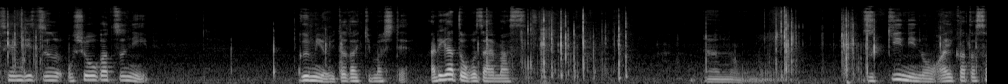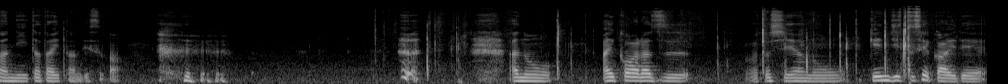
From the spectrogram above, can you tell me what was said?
先日お正月にグミをいただきまして、ありがとうございます。あの、ズッキーニの相方さんにいただいたんですが、あの、相変わらず私、あの、現実世界で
